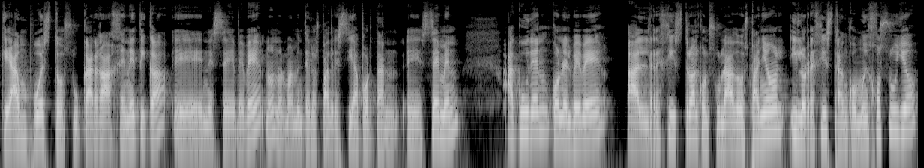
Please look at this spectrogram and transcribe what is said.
que han puesto su carga genética eh, en ese bebé, ¿no? Normalmente los padres sí aportan eh, semen, acuden con el bebé al registro, al consulado español, y lo registran como hijo suyo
